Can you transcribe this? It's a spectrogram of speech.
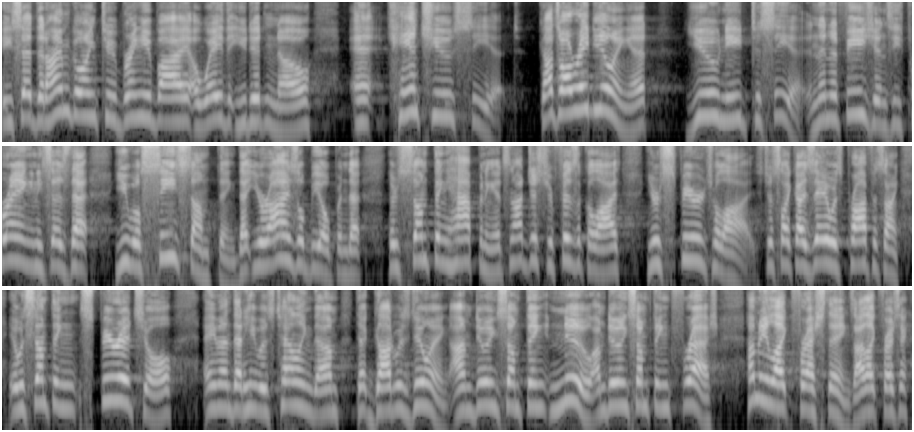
he said that I'm going to bring you by a way that you didn't know. And can't you see it? God's already doing it. You need to see it. And then Ephesians, he's praying and he says that you will see something, that your eyes will be open, that there's something happening. It's not just your physical eyes, your spiritual eyes. Just like Isaiah was prophesying. It was something spiritual, amen, that he was telling them that God was doing. I'm doing something new. I'm doing something fresh. How many like fresh things? I like fresh things.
